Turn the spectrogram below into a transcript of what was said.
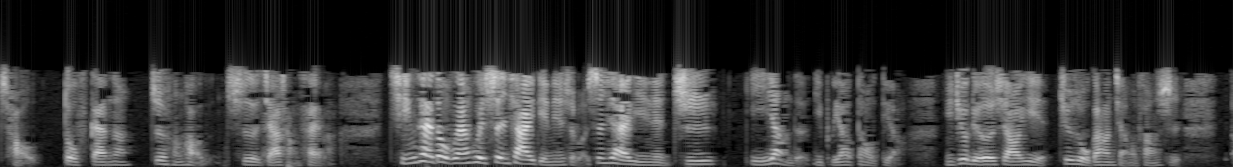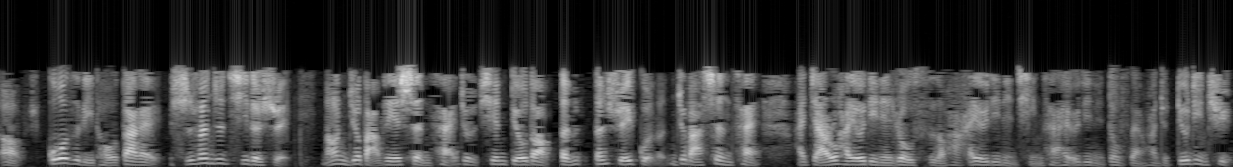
炒豆腐干呢，这是很好吃的家常菜吧？芹菜豆腐干会剩下一点点什么？剩下一点点汁，一样的，你不要倒掉，你就留着宵夜。就是我刚刚讲的方式。啊，锅子里头大概十分之七的水，然后你就把这些剩菜就先丢到，等等水滚了，你就把剩菜，还假如还有一点点肉丝的话，还有一点点芹菜，还有一点点豆腐干的话，就丢进去。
